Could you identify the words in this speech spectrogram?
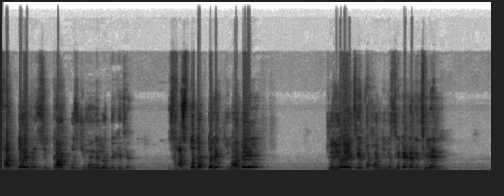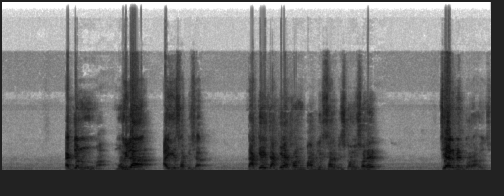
খাদ্য এবং শিক্ষা পশ্চিমবঙ্গের লোক দেখেছেন। স্বাস্থ্য দপ্তরে কীভাবে চুরি হয়েছে, তখন যিনি সেক্রেটারি ছিলেন, একজন মহিলা আইএস অফিসার, তাকে, যাকে এখন পাবলিক সার্ভিস কমিশনের চেয়ারম্যান করা হয়েছে।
